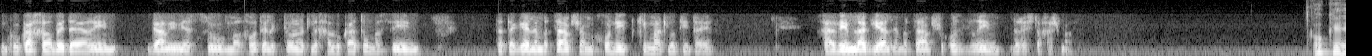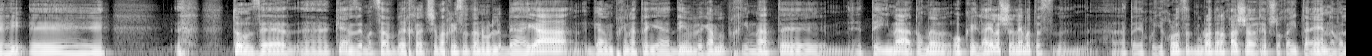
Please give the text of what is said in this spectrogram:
עם כל כך הרבה דיירים, גם אם יעשו מערכות אלקטרוניות לחלוקת עומסים, אתה תגיע למצב שהמכונית כמעט לא תטען. חייבים להגיע למצב שעוזרים לרשת החשמל. אוקיי. אה, טוב, זה, אה, כן, זה מצב בהחלט שמכניס אותנו לבעיה, גם מבחינת היעדים וגם מבחינת אה, טעינה. אתה אומר, אוקיי, לילה שלם אתה, אתה יכול לצאת תמונת הנחה שהרכב שלך יטען, אבל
